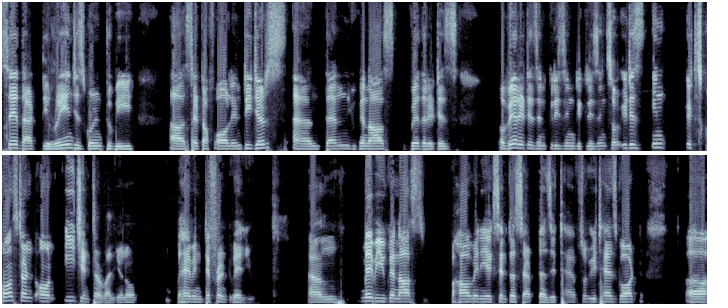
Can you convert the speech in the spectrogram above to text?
say that the range is going to be a set of all integers and then you can ask whether it is uh, where it is increasing decreasing. So it is in it's constant on each interval you know having different value. And maybe you can ask how many x-intercept does it have? So it has got uh,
